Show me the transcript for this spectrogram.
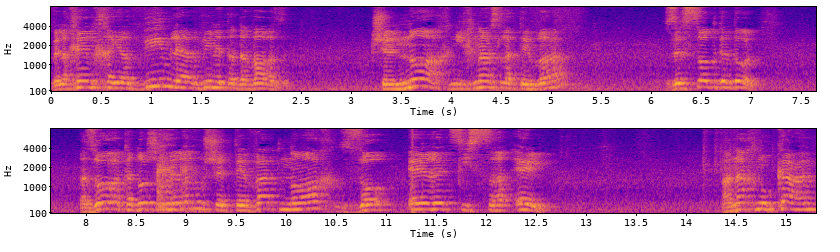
ולכן חייבים להבין את הדבר הזה. כשנוח נכנס לתיבה, זה סוד גדול. הזוהר הקדוש אומר לנו שתיבת נוח זו ארץ ישראל. אנחנו כאן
